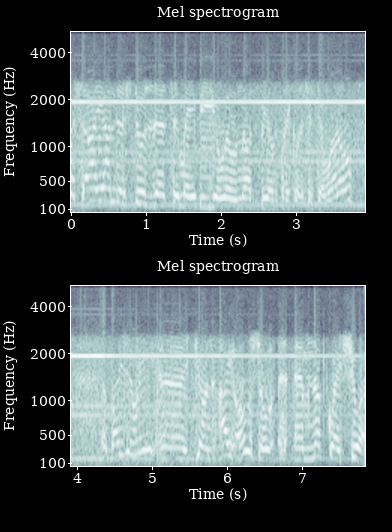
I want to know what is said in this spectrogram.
yes, I understood that maybe you will not be on frequency tomorrow. Uh, by the way, uh, John, I also am not quite sure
